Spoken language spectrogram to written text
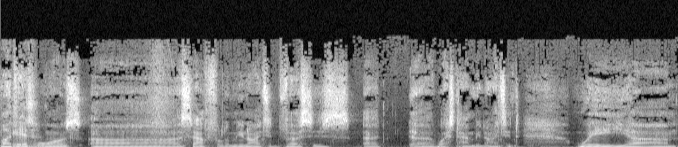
I did. It was uh, South Fulham United versus uh, uh, West Ham United. We. Um,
